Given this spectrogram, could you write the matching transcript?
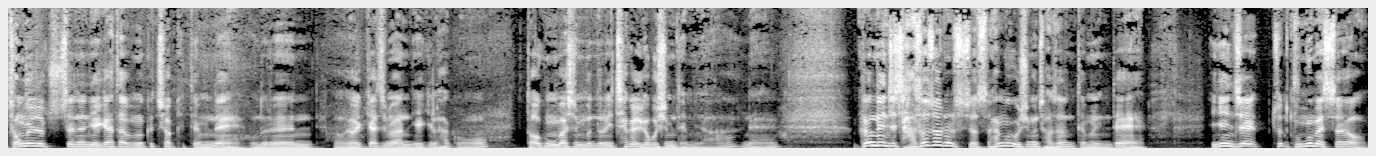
종교적 주제는 얘기하다 보면 끝이 없기 때문에 오늘은 어, 여기까지만 얘기를 하고 더 궁금하신 분들은 이 책을 읽어보시면 됩니다. 네. 그런데 이제 자서전을 쓰셨어요. 한국에 오신 건 자서전 때문인데 이게 이제 좀 궁금했어요.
